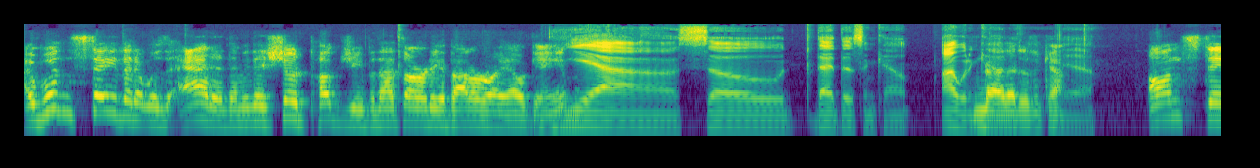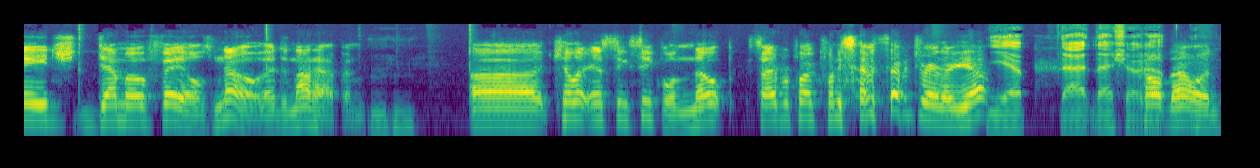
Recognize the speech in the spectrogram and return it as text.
I wouldn't say that it was added. I mean, they showed PUBG, but that's already a Battle Royale game. Yeah, so that doesn't count. I wouldn't. No, count that it. doesn't count. Yeah. On stage demo fails. No, that did not happen. Mm-hmm. Uh, Killer Instinct sequel. Nope. Cyberpunk 2077 trailer. Yep. Yep. That that showed Called up. that one.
